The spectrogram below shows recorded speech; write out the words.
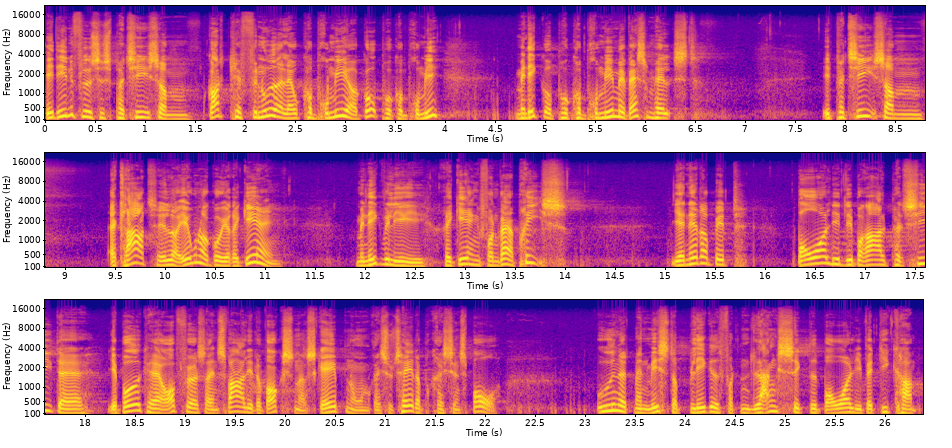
Et indflydelsesparti, som godt kan finde ud af at lave kompromis og gå på kompromis, men ikke gå på kompromis med hvad som helst. Et parti, som er klar til og evner at gå i regering, men ikke vil i regering for enhver pris. Ja, netop et borgerligt liberalt parti, der ja, både kan opføre sig ansvarligt og voksen og skabe nogle resultater på Christiansborg, uden at man mister blikket for den langsigtede borgerlige værdikamp,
